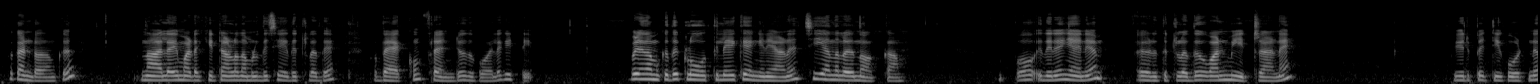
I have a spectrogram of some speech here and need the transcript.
ഇപ്പോൾ കണ്ടോ നമുക്ക് നാലായി മടക്കിയിട്ടാണല്ലോ നമ്മളിത് ചെയ്തിട്ടുള്ളത്. അപ്പോൾ ബാക്കും ഫ്രണ്ടും ഇതുപോലെ കിട്ടി. അപ്പോൾ നമുക്കിത് ക്ലോത്തിലേക്ക് എങ്ങനെയാണ് ചെയ്യാന്നുള്ളത് നോക്കാം. അപ്പോൾ ഇതിന് ഞാൻ എടുത്തിട്ടുള്ളത് വൺ മീറ്ററാണ് ഈ ഒരു പെറ്റി കോട്ടിന്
